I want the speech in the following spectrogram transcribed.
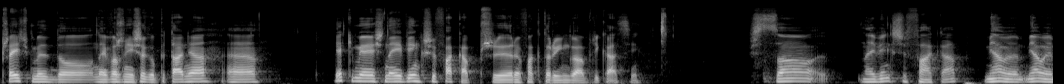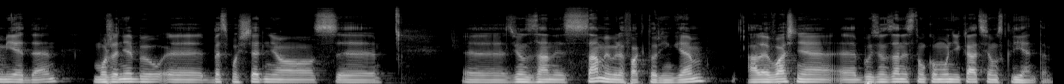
przejdźmy do najważniejszego pytania. E, jaki miałeś największy fuck up przy refaktoringu aplikacji? co, największy fuck up, miałem, miałem jeden, może nie był y, bezpośrednio z, y, związany z samym refaktoringiem, ale właśnie był związany z tą komunikacją z klientem.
